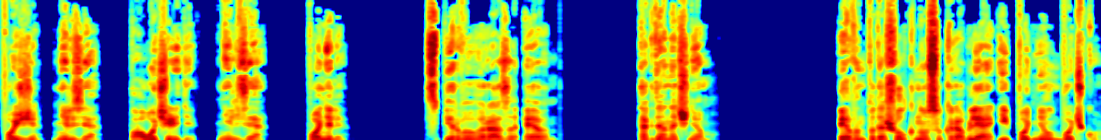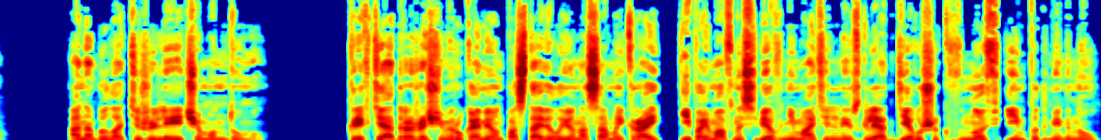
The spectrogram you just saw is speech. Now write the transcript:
Позже нельзя. По очереди нельзя. Поняли?» «С первого раза, Эван. Тогда начнем». Эван подошел к носу корабля и поднял бочку. Она была тяжелее, чем он думал. Кряхтя, дрожащими руками он поставил ее на самый край и, поймав на себе внимательный взгляд девушек, вновь им подмигнул.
